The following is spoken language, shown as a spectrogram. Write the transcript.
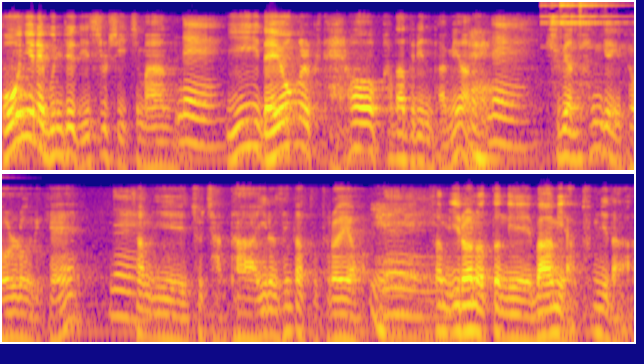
본인의 문제도 있을 수 있지만 네. 이 내용을 그대로 받아들인다면 네. 네. 주변 환경이 별로 이렇게 네. 참 이, 좋지 않다 이런 생각도 들어요. 예. 네. 참 이런 어떤 예, 마음이 아픕니다.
